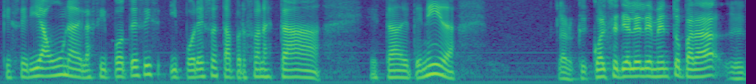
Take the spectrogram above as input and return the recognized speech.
que sería una de las hipótesis, y por eso esta persona está está detenida. Claro, ¿cuál sería el elemento para, eh,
